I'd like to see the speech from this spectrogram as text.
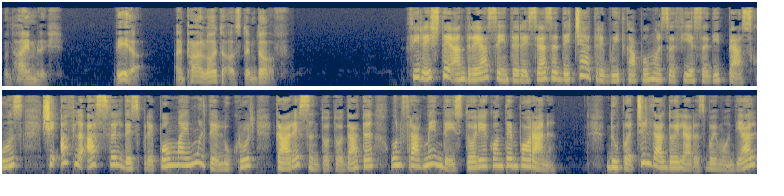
und heimlich. Wir, ein paar Leute aus dem Dorf. Firește, Andreea se interesează de ce a trebuit ca pomul să fie sădit pe ascuns și află astfel despre pom mai multe lucruri care sunt totodată un fragment de istorie contemporană. După cel de-al doilea război mondial,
